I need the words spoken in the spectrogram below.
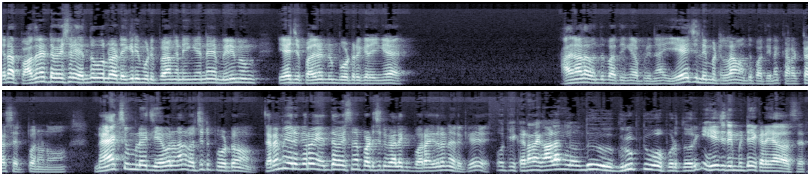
ஏன்னா பதினெட்டு வயசுல எந்த ஊரில் டிகிரி முடிப்பாங்க? நீங்கள் என்ன மினிமம் ஏஜ் பதினெட்டுன்னு போட்டிருக்கிறீங்க? அதனால வந்து பார்த்தீங்க அப்படின்னா ஏஜ் லிமிட்லாம் வந்து பார்த்தீங்கன்னா கரெக்டாக செட் பண்ணணும். மேக்ஸிமம் ஏஜ் எவ்வளோ நாள் வச்சுட்டு போட்டோம் திறமை இருக்கிறவன் எந்த வயசுல படிச்சுட்டு வேலைக்கு போகிறான் இதில் இருக்கு? ஓகே கடந்த காலங்களில் வந்து குரூப் டூவை பொறுத்த வரைக்கும் ஏஜ் லிமிட்டே கிடையாதா சார்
